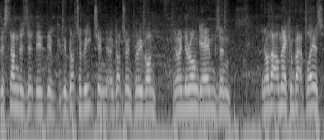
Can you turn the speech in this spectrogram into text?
the standards that they've, they've, they've got to reach and, and got to improve on, you know, in their own games, and you know that'll make them better players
